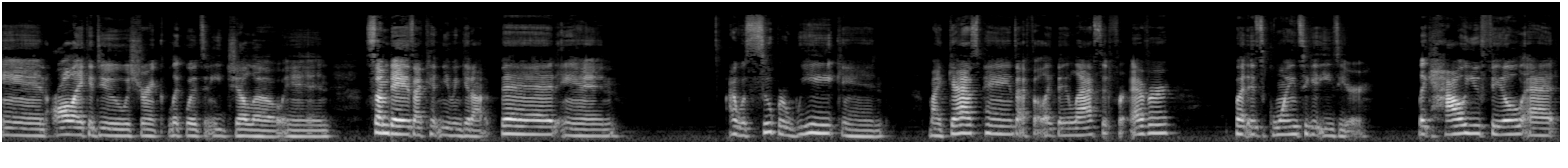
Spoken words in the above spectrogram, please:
and all I could do was drink liquids and eat jello and some days I couldn't even get out of bed and I was super weak and my gas pains, I felt like they lasted forever, but it's going to get easier. Like how you feel at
